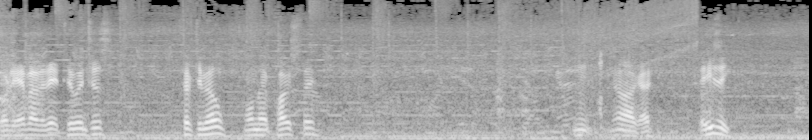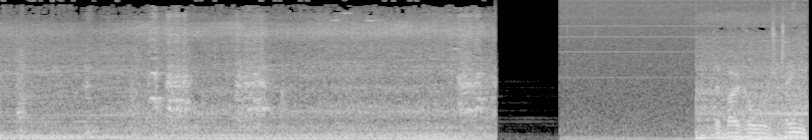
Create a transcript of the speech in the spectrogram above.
What do you have over there? Two inches? 50 mil on that post there? Mm. Oh, okay. Easy. The boat haulers team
